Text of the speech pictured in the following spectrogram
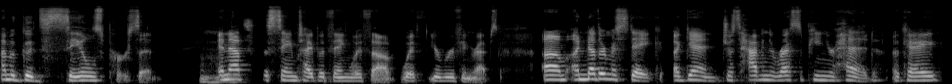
I'm a good salesperson. Mm-hmm. And that's the same type of thing with uh, with your roofing reps. Um, another mistake, again, just having the recipe in your head. Okay,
